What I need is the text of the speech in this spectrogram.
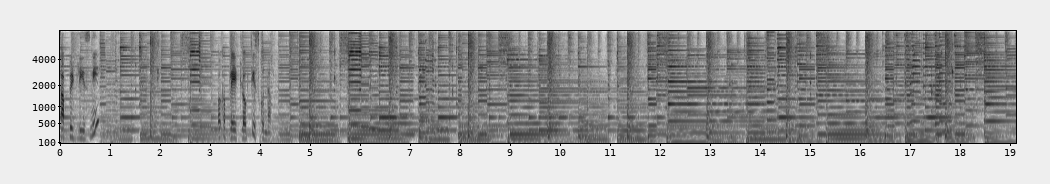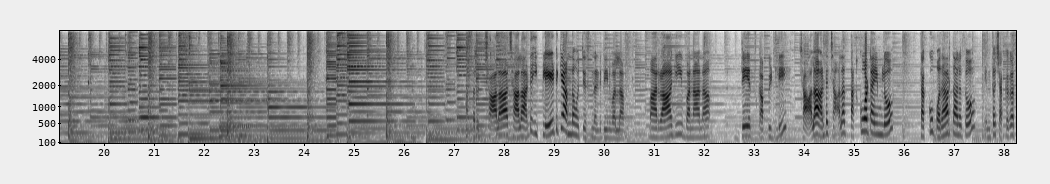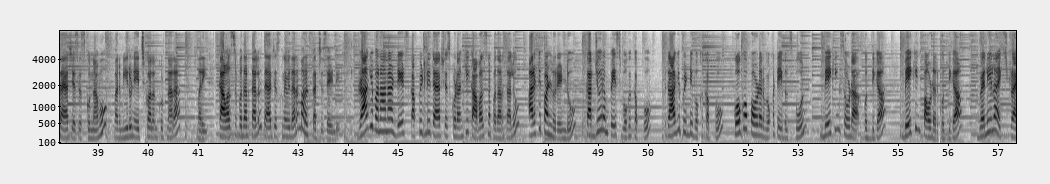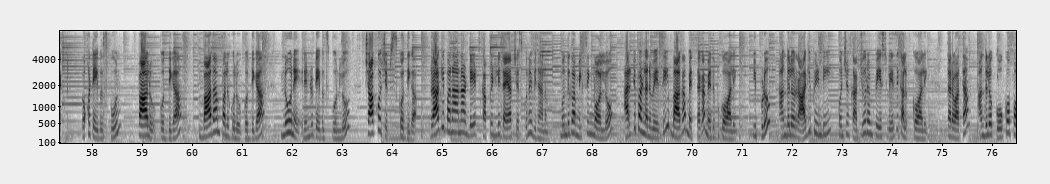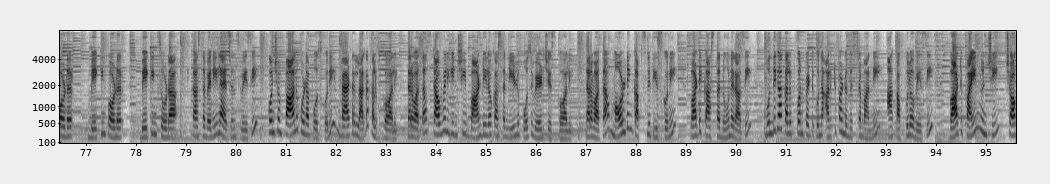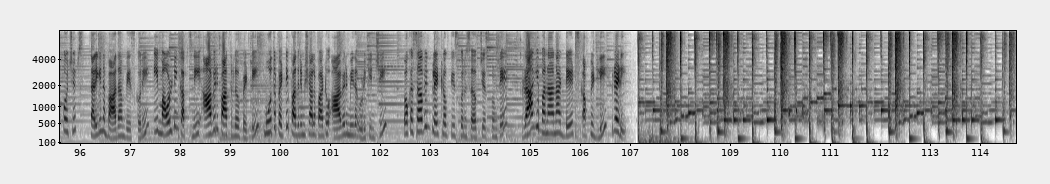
కప్ ఇడ్లీస్ని ఒక ప్లేట్లోకి తీసుకుందాం. చాలా చాలా అంటే ఈ ప్లేట్కే అందం వచ్చేసిందండి దీనివల్ల. మా రాగి బనానా డేట్స్ కప్పిడ్లీ చాలా అంటే చాలా తక్కువ టైంలో తక్కువ పదార్థాలతో ఎంతో చక్కగా తయారు చేసేసుకున్నాము. మరి మీరు నేర్చుకోవాలనుకుంటున్నారా? మరి కావాల్సిన పదార్థాలు తయారు చేసుకునే విధానం మరొకసారి చూసేయండి. రాగి బనానా డేట్స్ కప్పిడ్లీ తయారు చేసుకోవడానికి కావాల్సిన పదార్థాలు అరటి పండ్లు రెండు ఖర్జూరం పేస్ట్ ఒక కప్పు రాగి పిండి ఒక కప్పు కోకో పౌడర్ ఒక టేబుల్ స్పూన్ బేకింగ్ సోడా కొద్దిగా బేకింగ్ పౌడర్ కొద్దిగా వెనీలా ఎక్స్ట్రాక్ట్ ఒక టేబుల్ స్పూన్ పాలు కొద్దిగా బాదాం పలుకులు కొద్దిగా నూనె రెండు టేబుల్ స్పూన్లు చాకో చిప్స్ కొద్దిగా. రాగి బనానా డేట్స్ కప్పిడ్లీ తయారు చేసుకునే విధానం. ముందుగా మిక్సింగ్ బౌల్లో అరటి పండ్లను వేసి బాగా మెత్తగా మెదుపుకోవాలి. ఇప్పుడు అందులో రాగి పిండి కొంచెం ఖర్జూరం పేస్ట్ వేసి కలుపుకోవాలి. తర్వాత అందులో cocoa powder baking powder baking soda కాస్త వెనీలా ఎసెన్స్ వేసి కొంచెం పాలు కూడా పోసుకొని బ్యాటర్ లాగా కలుపుకోవాలి. తర్వాత స్టవ్ వెలిగించి బాండీలో కాస్త నీళ్ళు పోసి వేడి చేసుకోవాలి. తర్వాత మౌల్డింగ్ కప్స్ని తీసుకొని వాటి కాస్త నూనె రాసి ముందుగా కలుపుకొని పెట్టుకున్న అరటిపండు మిశ్రమాన్ని ఆ కప్పులో వేసి వాటి పైన నుంచి చాకో చిప్స్ తరిగిన బాదం వేసుకొని ఈ మౌల్డింగ్ కప్స్ని ఆవిరి పాత్రలో పెట్టి మూత పెట్టి పది నిమిషాల పాటు ఆవిరి మీద ఉడికించి ఒక సర్వింగ్ ప్లేట్లోకి తీసుకొని సర్వ్ చేసుకుంటే రాగి banana dates cup idli ready.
